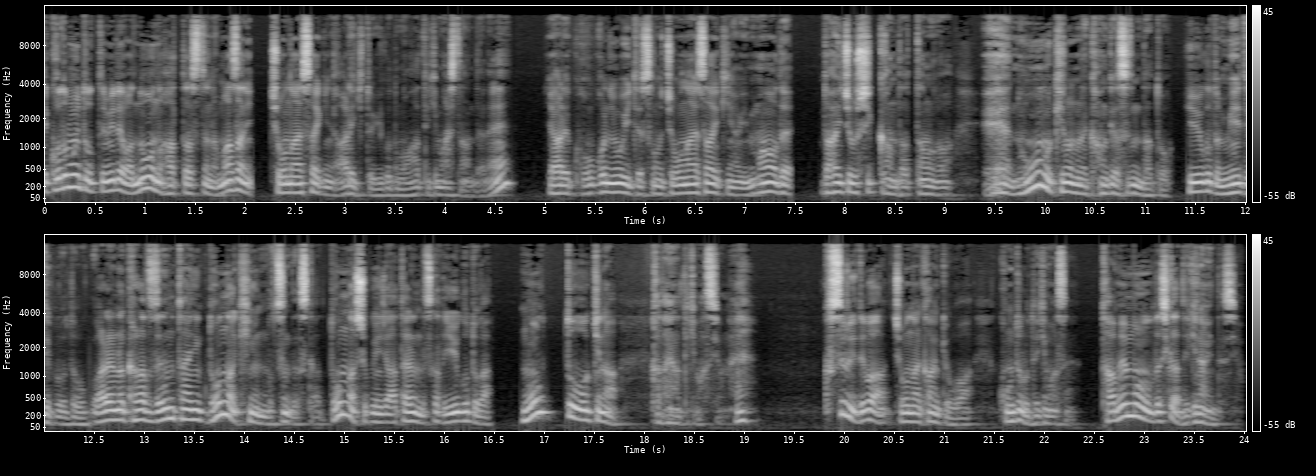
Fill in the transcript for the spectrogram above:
で、子供にとってみれば脳の発達というのはまさに腸内細菌のありきということも分かってきましたんでね。やはりここにおいてその腸内細菌は今まで大腸疾患だったのが、えー、脳の機能に関係するんだということが見えてくると、我々の体全体にどんな菌を持つんですかどんな食品を与えるんですかということが、もっと大きな課題になってきますよね。薬では腸内環境はコントロールできません。食べ物でしかできないんですよ。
